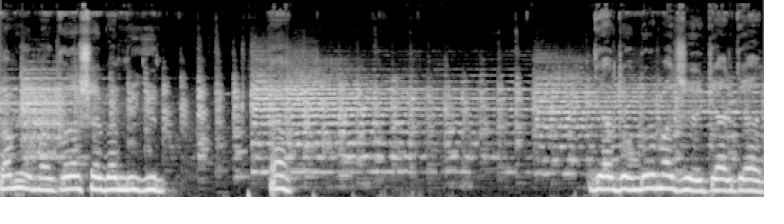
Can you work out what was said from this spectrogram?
Çıkamıyorum arkadaşlar ben bir gün. Heh. Gel dondurmacı gel gel.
